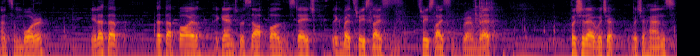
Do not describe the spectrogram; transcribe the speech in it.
And some water. You let that let that boil again to a soft boil stage. Look about three slices three slices of brown bread. Push it out with your with your hands.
